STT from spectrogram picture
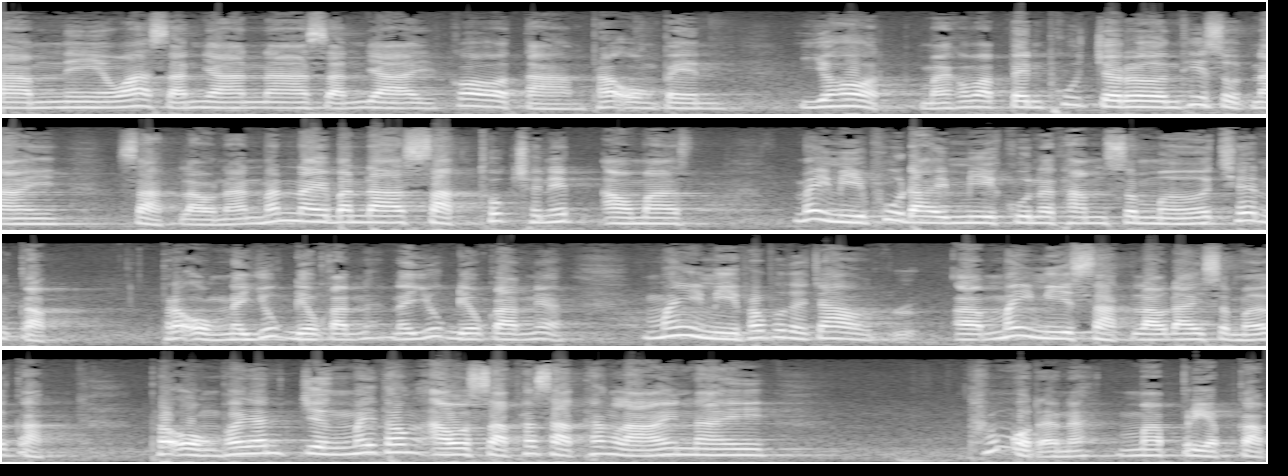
ตาม เนวสัญญานาสัญญาก็ตามพระองค์เป็นยอด หมายความว่าเป็นผู้เจริญที่สุดใน สัตว์เหล่านั้น มันในบรรดาสัตว์ทุกชนิดเอามาไม่มีผู้ใดมีคุณธรรมเสมอ เช่นกับพระองค์ในยุคเดียวกัน ในยุคเดียวกันเนี่ยไม่มีพระพุทธเจ้าไม่มีสัตว์เหล่าใดเสมอกับพระองค์เพราะฉะนั้นจึงไม่ต้องเอาสัตว์พระสัตว์ทั้งหลายในทั้งหมดอะนะมาเปรียบกับ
